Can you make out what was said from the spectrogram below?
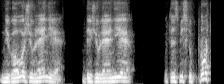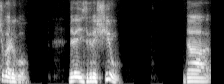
njegovo življenje, da je življenje v tem smislu proč vrgu, da je izgrešil, da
